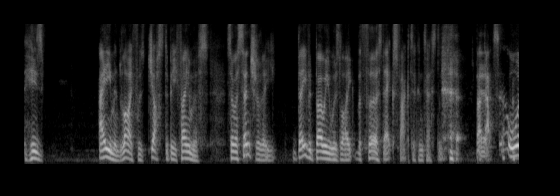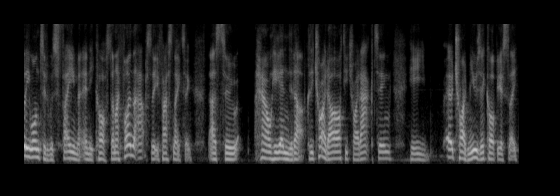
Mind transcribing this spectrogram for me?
his aim in life was just to be famous. So essentially, David Bowie was like the first X Factor contestant. That, Yeah. That's all he wanted was fame at any cost. And I find that absolutely fascinating as to how he ended up because he tried art, he tried acting, he tried music, obviously.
